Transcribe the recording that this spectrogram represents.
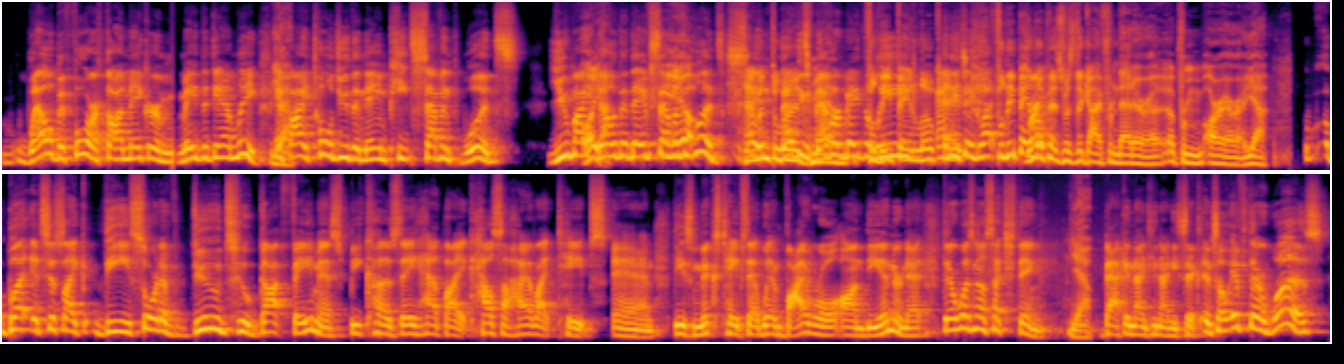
well before Thon Maker made the damn league. Yeah. If I told you the name Pete Seventh Woods, you might Oh, yeah. know the name Seventh Yep. Woods. Seventh Hey, Woods, man. Never made the Felipe league. Lopez. like- Felipe right? Lopez was the guy from that era, uh, from our era. Yeah. but it's just like the sort of dudes who got famous because they had like house of highlight tapes and these mixtapes that went viral on the internet. There was no such thing Yeah. back in 1996. And so if there was,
